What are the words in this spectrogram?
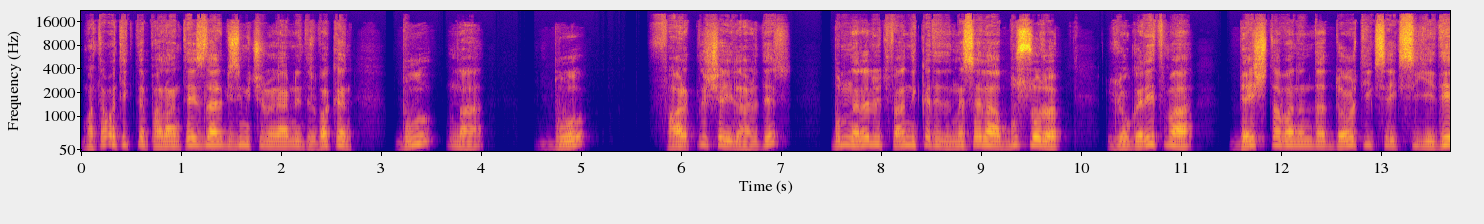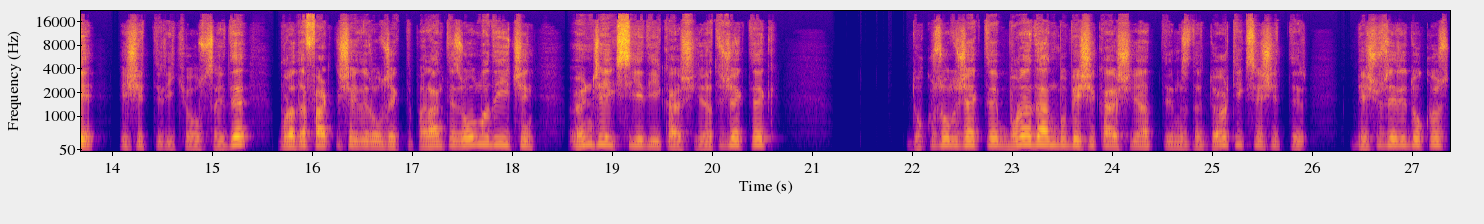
matematikte parantezler bizim için önemlidir. Bakın buna bu farklı şeylerdir. Bunlara lütfen dikkat edin. Mesela bu soru logaritma 5 tabanında 4x eksi 7 eşittir 2 olsaydı burada farklı şeyler olacaktı. Parantez olmadığı için önce eksi 7'yi karşıya atacaktık. 9 olacaktı. Buradan bu 5'i karşıya attığımızda 4x eşittir 5 üzeri 9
